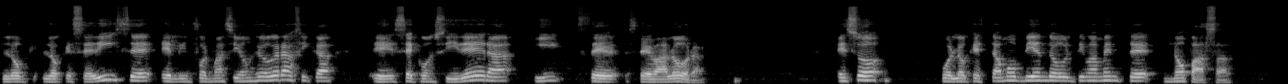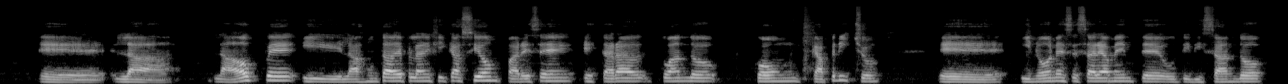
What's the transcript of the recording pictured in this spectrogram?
lo, que se dice en la información geográfica eh, se considera y se, se valora. Eso, por lo que estamos viendo últimamente, no pasa. Eh, la, la OCPE y la Junta de Planificación parecen estar actuando con capricho eh, y no necesariamente utilizando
